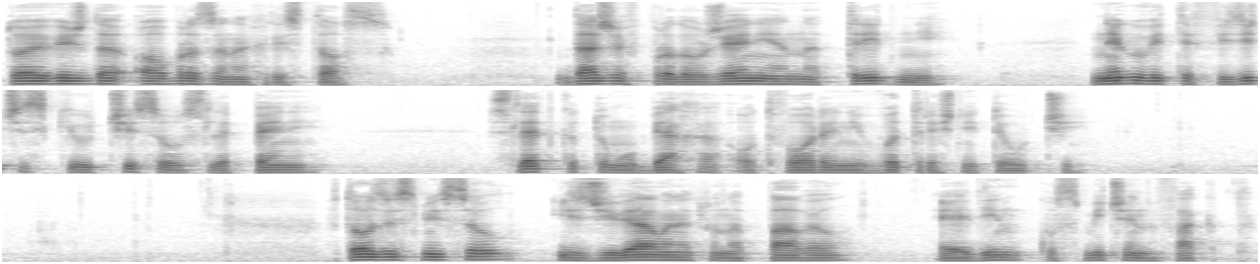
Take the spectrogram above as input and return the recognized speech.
той вижда образа на Христос. Даже в продължение на три дни неговите физически очи са ослепени, след като му бяха отворени вътрешните очи. В този смисъл изживяването на Павел е един космичен факт.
